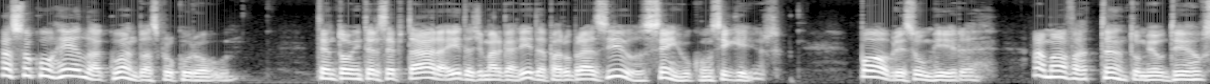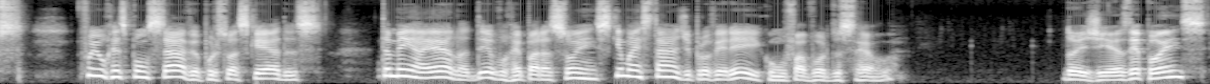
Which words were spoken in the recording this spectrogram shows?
a socorrê-la quando as procurou. Tentou interceptar a ida de Margarida para o Brasil, sem o conseguir. Pobre Zulmira! Amava tanto meu Deus! Fui o responsável por suas quedas, também a ela devo reparações que mais tarde proverei com o favor do céu. Dois dias depois,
